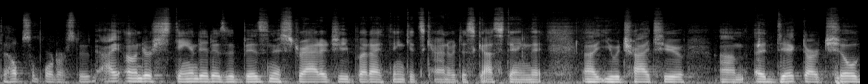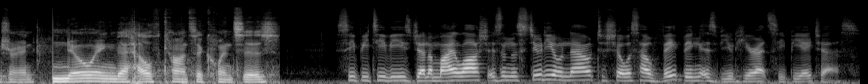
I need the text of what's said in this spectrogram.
to help support our students. I understand it as a business strategy, but I think it's kind of disgusting that uh, you would try to um, addict our children knowing the health consequences. CPTV's Jenna Mylosh is in the studio now to show us how vaping is viewed here at CPHS.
